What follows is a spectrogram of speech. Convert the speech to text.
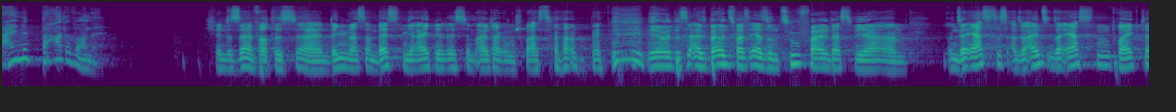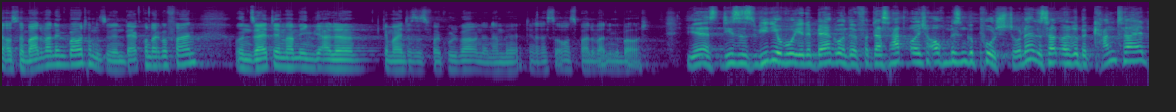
eine Badewanne? Ich finde, das ist einfach das äh, Ding, was am besten geeignet ist im Alltag, um Spaß zu haben. nee, aber das, also bei uns war es eher so ein Zufall, dass wir ähm, unser erstes, also eins unserer ersten Projekte aus einer Badewanne gebaut haben, sind wir den Berg runtergefahren und seitdem haben irgendwie alle gemeint, dass es voll cool war und dann haben wir den Rest auch aus Badewanne gebaut. Yes, dieses Video, wo ihr den Berg runterfahrt, das hat euch auch ein bisschen gepusht, oder? Das hat eure Bekanntheit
